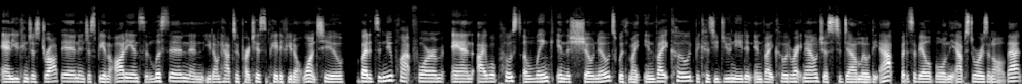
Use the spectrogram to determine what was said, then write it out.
and you can just drop in and just be in the audience and listen, and you don't have to participate if you don't want to. But it's a new platform, and I will post a link in the show notes with my invite code because you do need an invite code right now just to download the app, but it's available in the app stores and all of that.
